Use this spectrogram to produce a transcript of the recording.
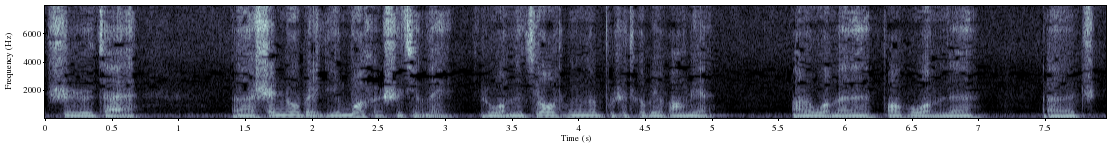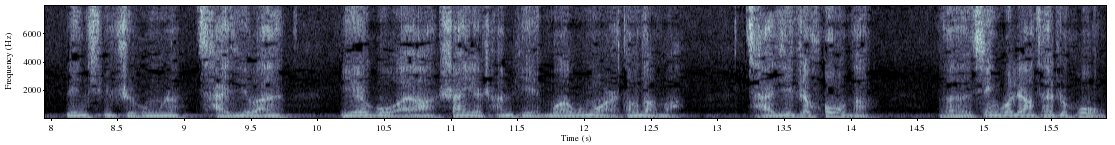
是在呃神州北极漠河市境内，就是我们的交通呢不是特别方便。完了，我们包括我们的呃林区职工呢，采集完野果呀、山野产品、蘑菇、木耳等等吧，采集之后呢，呃，经过晾晒之后，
